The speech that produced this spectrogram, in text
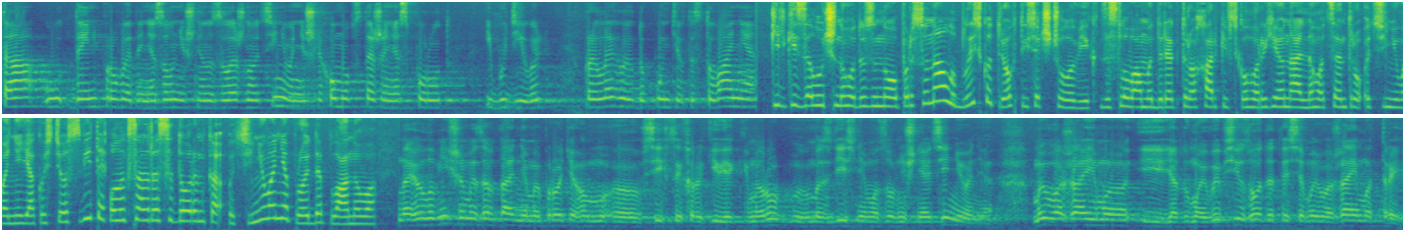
та у день проведення зовнішнього незалежного оцінювання шляхом обстеження споруд і будівель, прилеглих до пунктів тестування Кількість залученого до ЗНО персоналу близько трьох тисяч чоловік. За словами директора Харківського регіонального центру оцінювання якості освіти Олександра Сидоренка, оцінювання пройде планово. Найголовнішими завданнями протягом е, всіх цих років, які ми робимо, ми здійснюємо зовнішнє оцінювання. Ми вважаємо, і я думаю, ви всі згодитеся. Ми вважаємо три.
